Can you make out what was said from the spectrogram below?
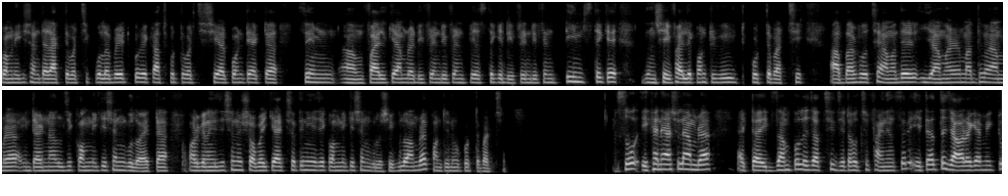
কমিউনিকেশনটা রাখতে পারছি কোলাবরেট করে কাজ করতে পারছি। শেয়ার পয়েন্টে একটা সেম ফাইলকে আমরা ডিফারেন্ট ডিফারেন্ট প্লেস থেকে ডিফারেন্ট ডিফারেন্ট টিমস থেকে সেই ফাইলে কন্ট্রিবিউট করতে পারছি। আবার হচ্ছে আমাদের ইয়ামারের মাধ্যমে আমরা ইন্টারনাল যে কমিউনিকেশনগুলো, একটা অর্গানাইজেশনের সবাইকে একসাথে নিয়ে যে কমিউনিকেশনগুলো, সেগুলো আমরা কন্টিনিউ করতে পারছি। সো এখানে আসলে আমরা একটা এক্সাম্পলে যাচ্ছি যেটা হচ্ছে ফাইন্যান্সের এটাতে যাওয়ার আগে আমি একটু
